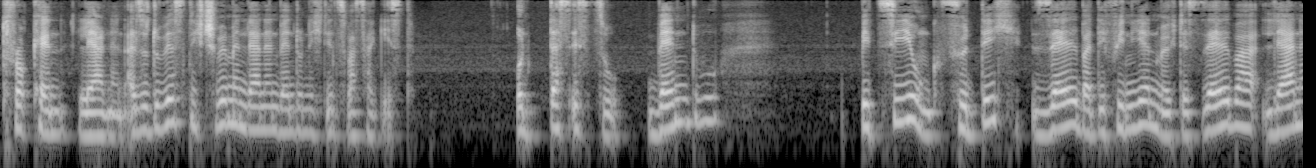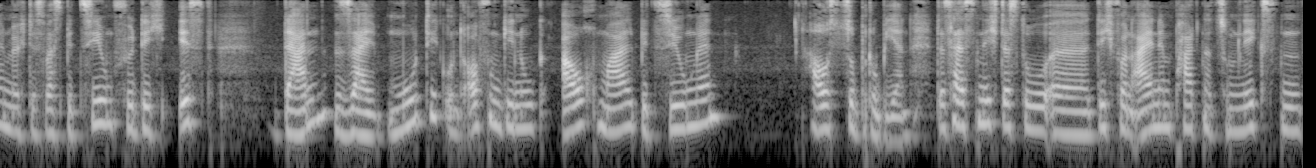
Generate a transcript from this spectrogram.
trocken lernen. Also du wirst nicht schwimmen lernen, wenn du nicht ins Wasser gehst. Und das ist so. Wenn du Beziehung für dich selber definieren möchtest, selber lernen möchtest, was Beziehung für dich ist, dann sei mutig und offen genug, auch mal Beziehungen auszuprobieren. Das heißt nicht, dass du äh, dich von einem Partner zum nächsten,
